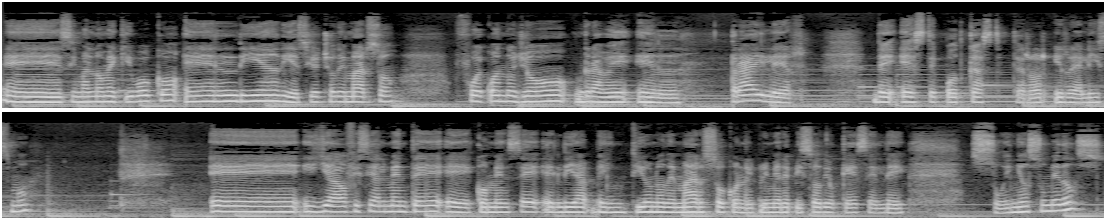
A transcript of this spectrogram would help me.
eh, si mal no me equivoco, el día 18 de marzo fue cuando yo grabé el tráiler de este podcast Terror y Realismo. Eh, y ya oficialmente eh, comencé el día 21 de marzo con el primer episodio que es el de Sueños Húmedos.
